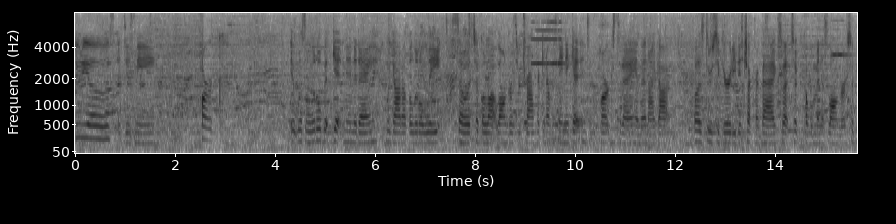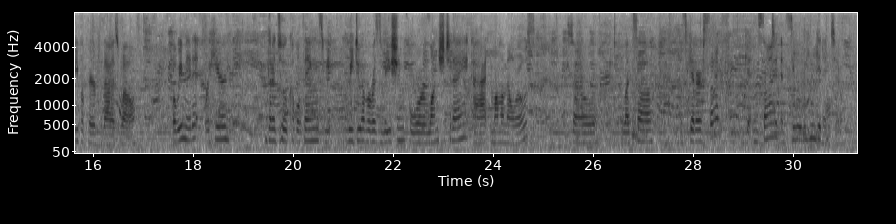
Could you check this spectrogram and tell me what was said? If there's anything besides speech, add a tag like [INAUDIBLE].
Studios at Disney Park. It was a little bit getting in today. We got up a little late, so it took a lot longer through traffic and everything to get into the parks today. And then I got buzzed through security to check my bag, so that took a couple minutes longer. So be prepared for that as well. But we made it. We're here. I'm gonna do a couple things. We we do have a reservation for lunch today at Mama Melrose. So let's uh let's get our stuff, get inside, and see what we can get into.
